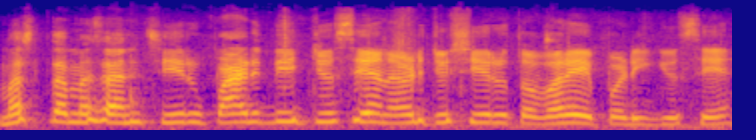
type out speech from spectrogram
મસ્ત મજાનું શીરું પાડી દીધું છે અને અડધું શીરું તો વરે પડી ગયું છે.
